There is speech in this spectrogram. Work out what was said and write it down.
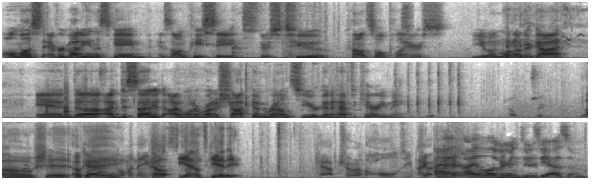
almost everybody in this game is on PC. There's two console players, you and one other guy. And uh, I've decided I want to run a shotgun round, so you're going to have to carry me. Help check. Oh shit. Okay. Hell, yeah, let's get it. Capture and hold the I can I. I love your I can carry. enthusiasm.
